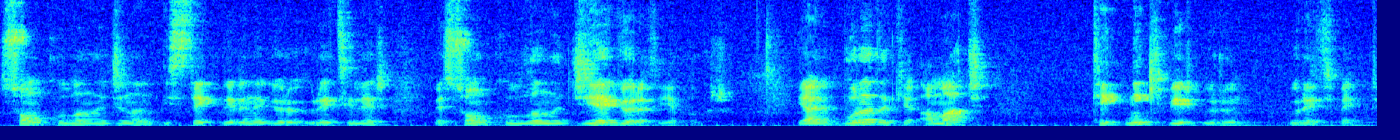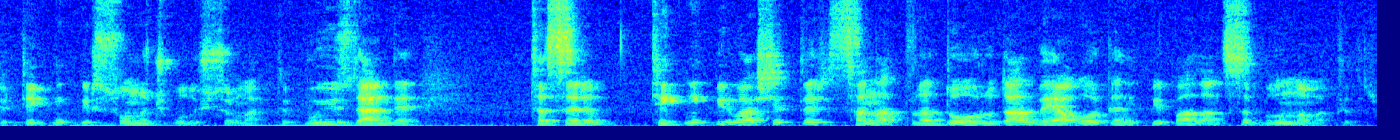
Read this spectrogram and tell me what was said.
son kullanıcının isteklerine göre üretilir ve son kullanıcıya göre yapılır. Yani buradaki amaç teknik bir ürün üretmektir. Teknik bir sonuç oluşturmaktır. Bu yüzden de tasarım teknik bir başlıktır. Sanatla doğrudan veya organik bir bağlantısı bulunmamaktadır.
